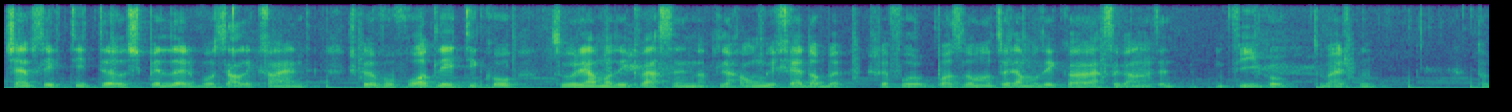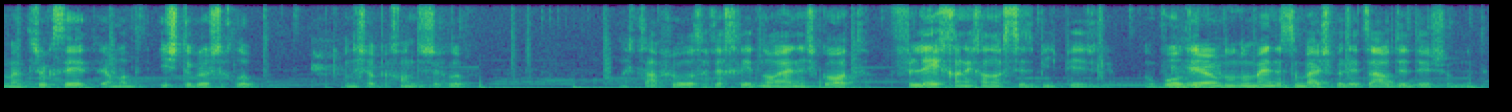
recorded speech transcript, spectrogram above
Champions League-Titel, Spieler, die sie alle hatten. Spieler, die von Atletico zu Real Madrid gewechselt sind, natürlich auch umgekehrt, aber Spieler von Barcelona zu Real Madrid gewechselt gegangen sind. Im Figo zum Beispiel. Da man schon gesehen, Real Madrid ist der grösste Club. Und ist auch der bekannteste Club. Und ich glaube schon, dass er vielleicht noch einmal geht. Vielleicht kann ich auch noch sehen bei PSG. Obwohl Ja. dort Nuno Mendes zum Beispiel jetzt auch dort ist. Und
